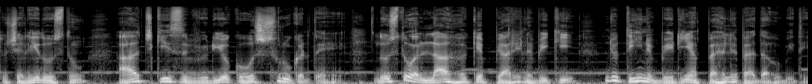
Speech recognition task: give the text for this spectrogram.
तो चलिए दोस्तों, आज की इस वीडियो को शुरू करते हैं। दोस्तों, अल्लाह के प्यारे नबी की जो तीन बेटियाँ पहले पैदा हुई थी,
